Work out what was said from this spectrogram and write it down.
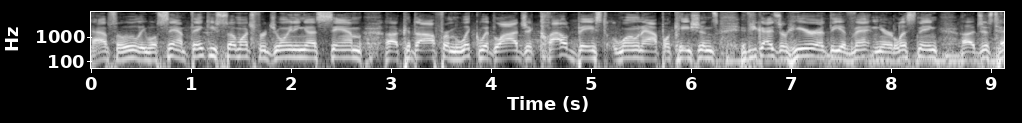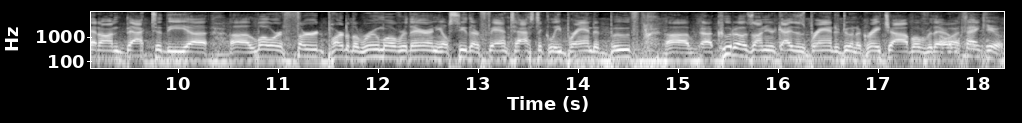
Absolutely. Well, Sam, thank you so much for joining us. Sam uh, Kuddah from Liquid Logic, cloud based loan applications. If you guys are here at the event and you're listening, uh, just head on back to the uh, uh, lower third part of the room over there and you'll see their fantastically branded booth. Uh, uh, kudos on your guys' brand. You're doing a great job over there. Oh, thank you.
